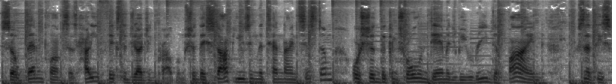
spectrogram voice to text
So Ben Plum says, How do you fix the judging problem? Should they stop using the 10 9 system, or should the control and damage be redefined so that these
